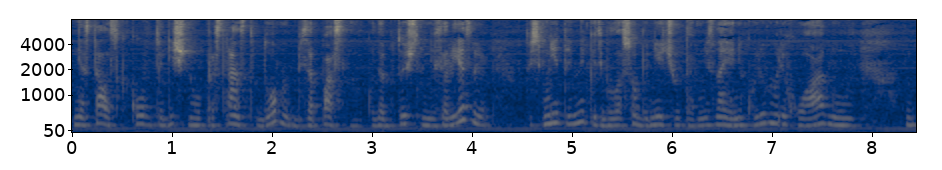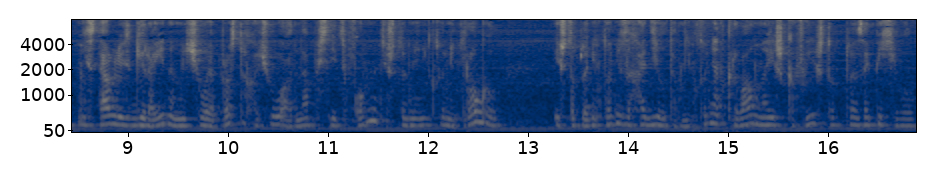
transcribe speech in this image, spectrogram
не осталось какого-то личного пространства дома, безопасного, куда бы точно не залезли. То есть мне это ныкать было особо нечего, там, не знаю, я не курю марихуану, не ставлюсь героином, ничего, я просто хочу одна посидеть в комнате, чтобы меня никто не трогал, и чтобы туда никто не заходил, там никто не открывал мои шкафы, что-то туда запихивал,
